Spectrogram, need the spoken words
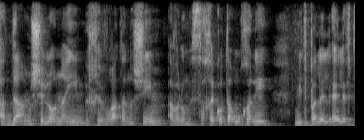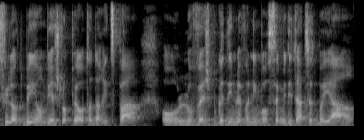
אדם שלא נעים בחברת אנשים, אבל הוא משחק אותה רוחני, מתפלל אלף תפילות ביום ויש לו פאות עד הרצפה, או לובש בגדים לבנים ועושה מדיטציות ביער,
